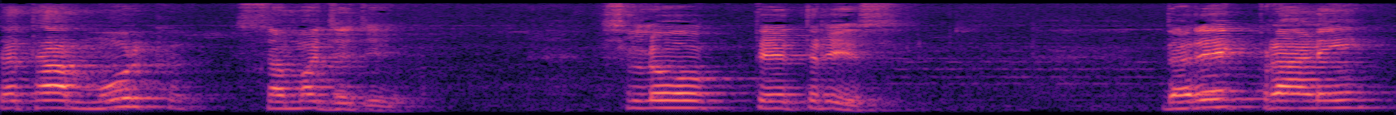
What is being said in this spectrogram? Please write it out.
તથા મૂર્ખ સમજજે. શ્લોક તેત્રીસ. દરેક પ્રાણી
